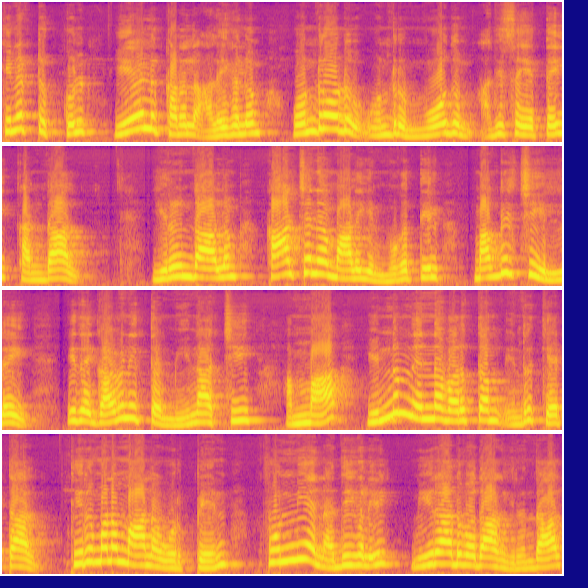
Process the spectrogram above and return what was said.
கிணற்றுக்குள் ஏழு கடல் அலைகளும் ஒன்றோடு ஒன்று மோதும் அதிசயத்தை கண்டாள். இருந்தாலும் காஞ்சன மாலையின் முகத்தில் மகிழ்ச்சி இல்லை. இதை கவனித்த மீனாட்சி அம்மா இன்னும் என்ன வருத்தம்? என்று கேட்டாள். திருமணமான ஒரு பெண் புண்ணிய நதிகளில் நீராடுவதாக இருந்தால்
